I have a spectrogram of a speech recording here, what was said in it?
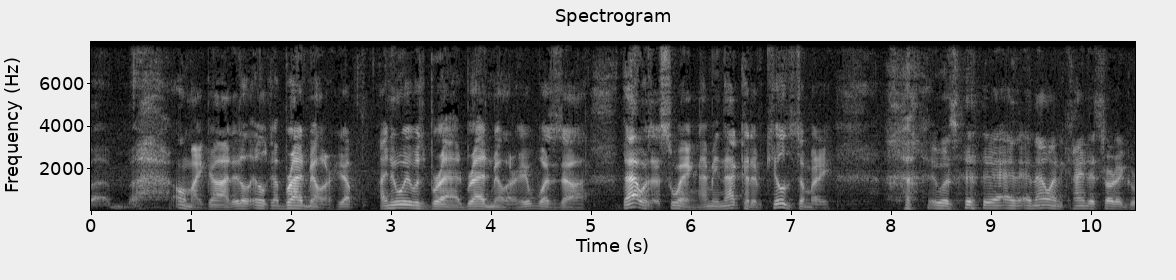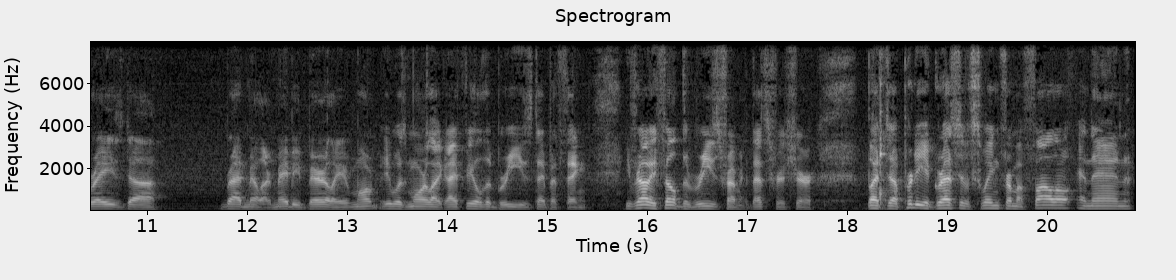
oh my God! It'll it'll Brad Miller. Yep, I knew it was Brad. Brad Miller. It was uh, that was a swing. I mean, that could have killed somebody. it was, and, and, that one kind of sort of grazed uh, Brad Miller, maybe barely. More, it was more like I feel the breeze type of thing. You probably felt the breeze from it. That's for sure. But a pretty aggressive swing from Afflalo. and then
